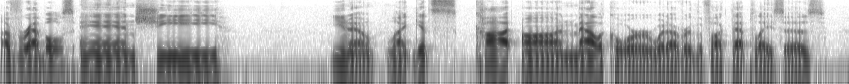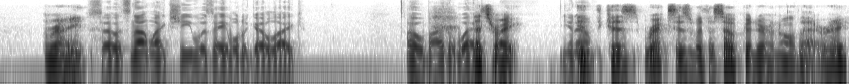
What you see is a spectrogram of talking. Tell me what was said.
of Rebels, and she, you know, like gets caught on Malachor or whatever the fuck that place is. Right. So it's not like she was able to go like, oh, by the way, That's right. you know, Because Rex is with Ahsoka during all that, right?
